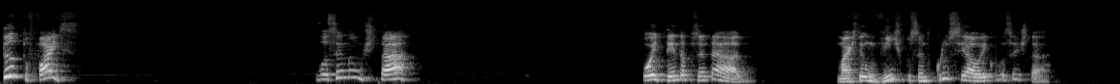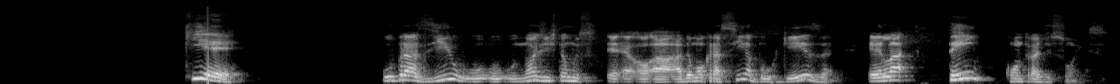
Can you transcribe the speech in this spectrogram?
Tanto faz. Você não está 80% errado. Mas tem um 20% crucial aí que você está. Que é o Brasil, o, o, nós estamos. É, é, a, a democracia burguesa, ela tem contradições.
